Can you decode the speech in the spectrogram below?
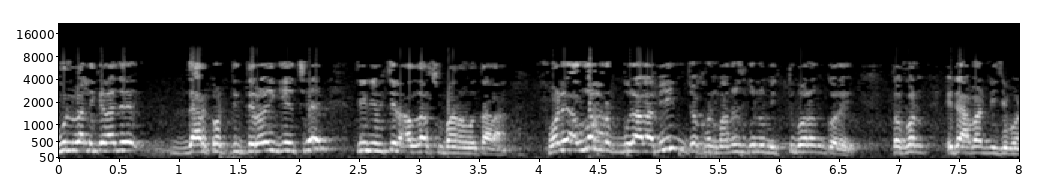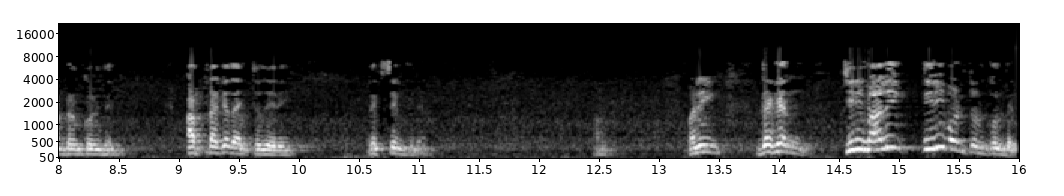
মূল মালিকানা যে যার কর্তৃত্বে রয়ে গিয়েছে, তিনি হচ্ছেন আল্লাহ সুবাহ তারা ফলে আল্লাহ রব্বুল আলমিন যখন মানুষগুলো মৃত্যুবরণ করে, তখন এটা আবার নিজে বন্টন করে দেন। আপনাকে দায়িত্ব দেন দেখছেন কিনা? মানে দেখেন, যিনি মালিক তিনি বন্টন করবেন।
